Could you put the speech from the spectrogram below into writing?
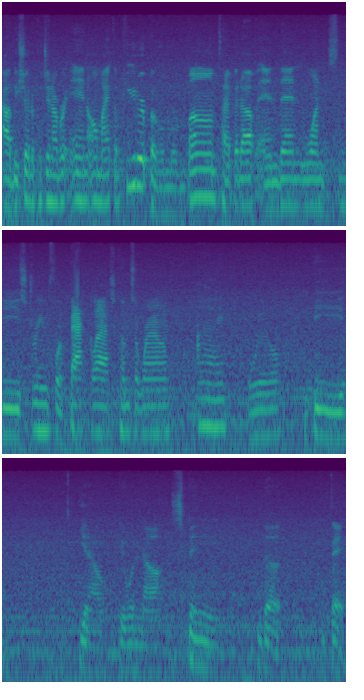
I'll be sure to put your number in on my computer, boom, boom, boom, type it up, and then once the stream for Backlash comes around, I will be you know, doing uh, spinning the thing.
